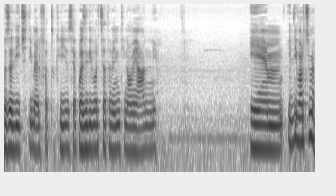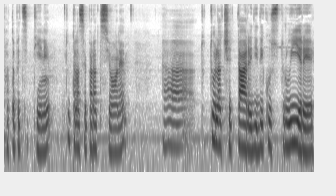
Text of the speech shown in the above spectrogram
cosa dici di me il fatto che io sia quasi divorziata a 29 anni? E um, il divorzio mi ha fatto a pezzettini tutta la separazione uh, tutto l'accettare di decostruire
